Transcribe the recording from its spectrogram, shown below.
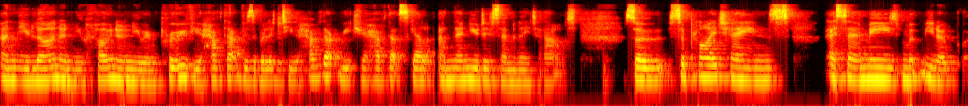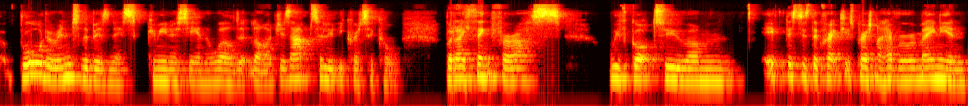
and you learn and you hone and you improve you have that visibility you have that reach you have that scale and then you disseminate out so supply chains SMEs, you know, broader into the business community and the world at large is absolutely critical. But I think for us, we've got to um, if this is the correct expression i have a romanian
